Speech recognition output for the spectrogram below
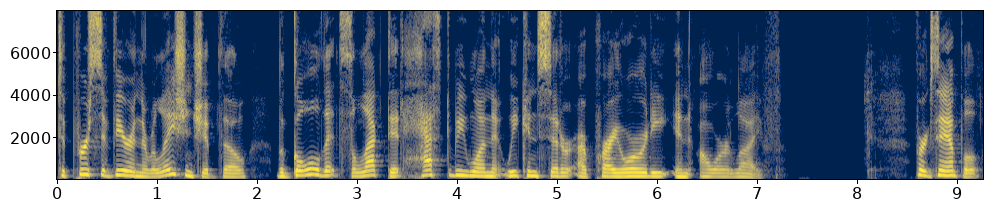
To persevere in the relationship, though, the goal that's selected has to be one that we consider a priority in our life. For example,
